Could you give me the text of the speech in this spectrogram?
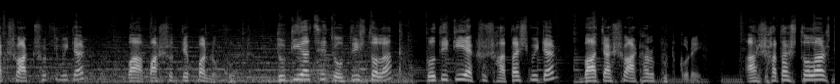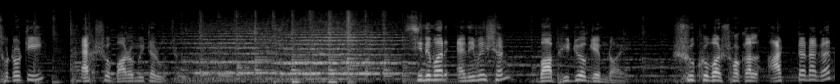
একশো আটষট্টি মিটার বা পাঁচশো তেপ্পান্ন ফুট। দুটি আছে চৌত্রিশ তলা, প্রতিটি একশো সাতাশ মিটার বা চারশো আঠারো ফুট করে। আর সাতাশ তলার ছোটটি একশো বারো মিটার উঁচু। সিনেমার অ্যানিমেশন বা ভিডিও গেম নয়। শুক্রবার সকাল আটটা নাগাদ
